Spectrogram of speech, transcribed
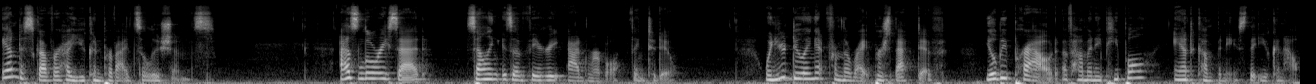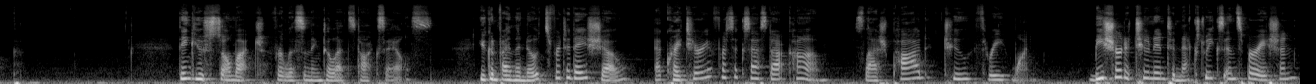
and discover how you can provide solutions? As Lori said, selling is a very admirable thing to do. When you're doing it from the right perspective, you'll be proud of how many people and companies that you can help. Thank you so much for listening to Let's Talk Sales. You can find the notes for today's show at criteriaforsuccess.com slash pod 231. Be sure to tune in to next week's inspiration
